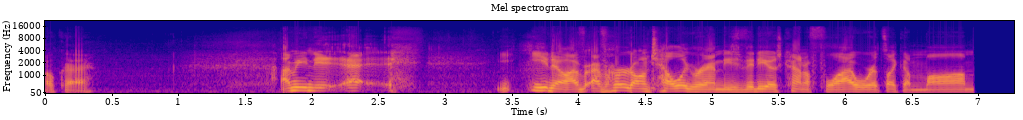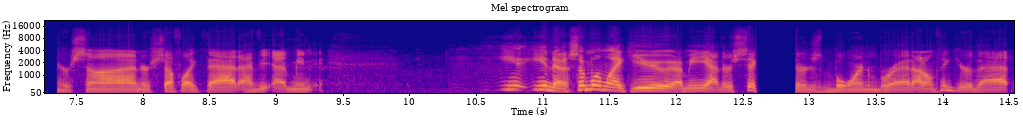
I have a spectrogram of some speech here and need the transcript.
Okay. I mean, it, uh, you know, I've, I've heard on Telegram these videos kind of fly where it's like a mom, her son, or stuff like that. Have you? I mean, you, you know, someone like you. I mean, yeah, they're sick. They're just born and bred. I don't think you're that.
